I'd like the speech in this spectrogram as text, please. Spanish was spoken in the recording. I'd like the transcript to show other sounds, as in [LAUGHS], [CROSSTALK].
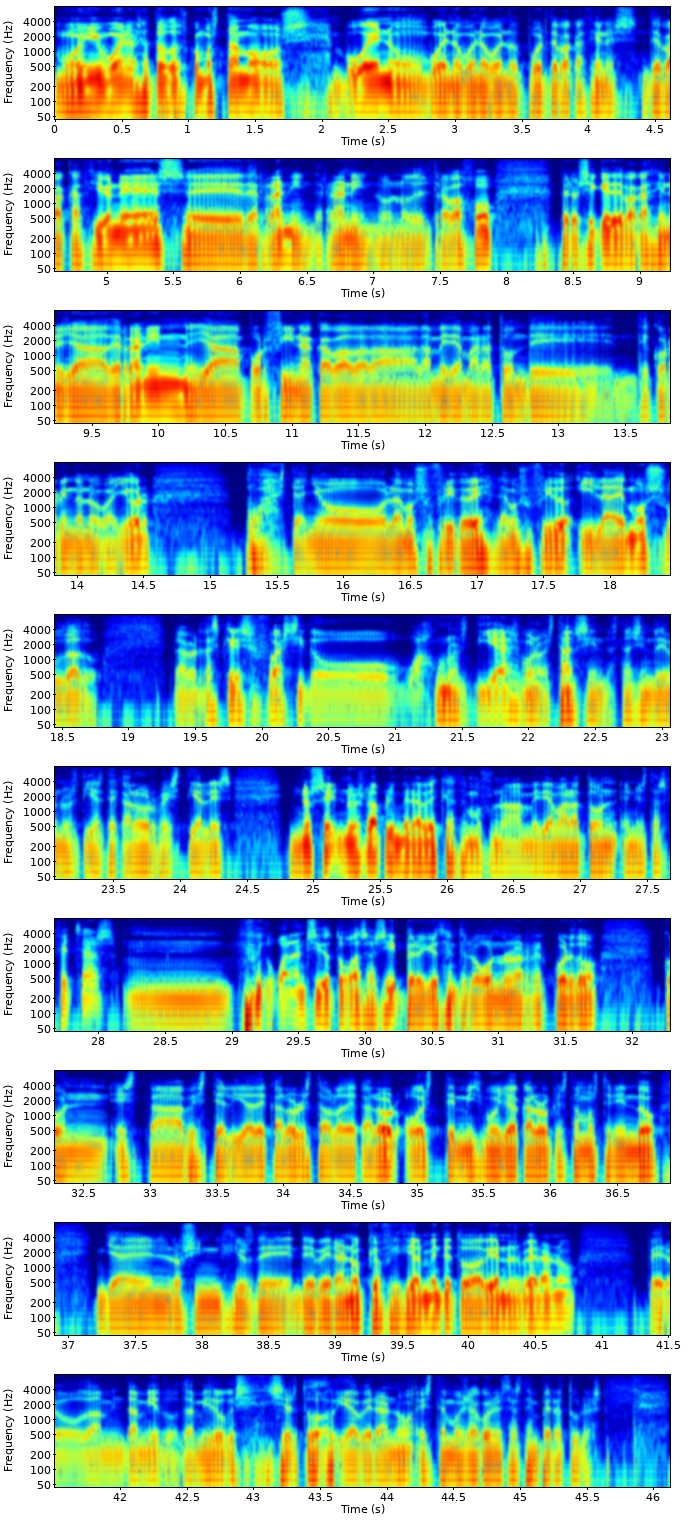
Muy buenas a todos, ¿cómo estamos? Bueno, bueno, bueno, bueno, pues de vacaciones. De vacaciones eh, de running, de running, no, no del trabajo, pero sí que de vacaciones ya de running, ya por fin acabada la, media maratón de, Corriendo a Nueva York. Buah, este año la hemos sufrido, ¿eh? La hemos sufrido y la hemos sudado. La verdad es que eso fue, ha sido unos días, bueno, están siendo, están siendo ya unos días de calor bestiales. No sé, no es la primera vez que hacemos una media maratón en estas fechas. Mm, [LAUGHS] igual han sido todas así, pero yo desde luego no las recuerdo con esta bestialidad de calor, esta ola de calor, o este mismo ya calor que estamos teniendo ya en los inicios de verano, que oficialmente todavía no es verano pero da, miedo, da miedo que [LAUGHS] sin ser todavía verano estemos ya con estas temperaturas.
